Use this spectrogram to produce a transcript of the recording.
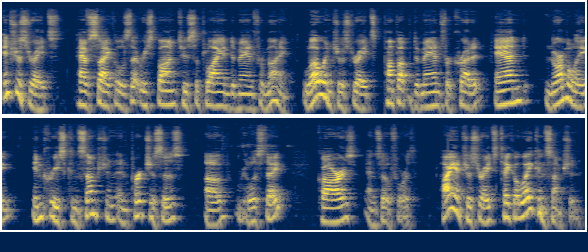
Interest rates have cycles that respond to supply and demand for money. Low interest rates pump up demand for credit and normally increase consumption and purchases of real estate, cars, and so forth. High interest rates take away consumption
